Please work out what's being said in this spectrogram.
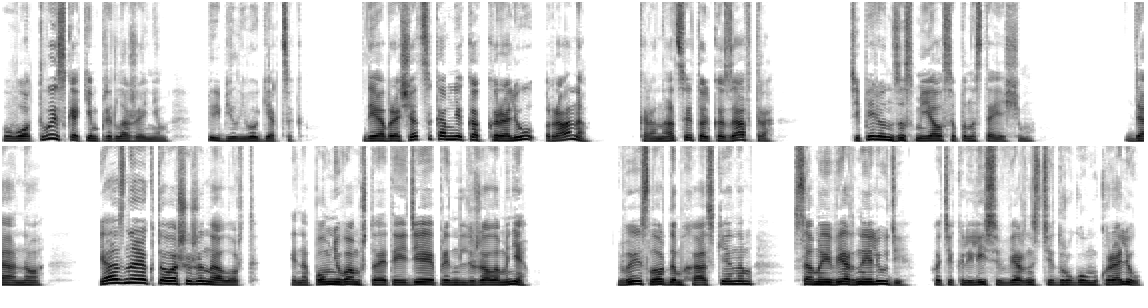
вот вы с каким предложением», — перебил его герцог. «Да и обращаться ко мне как к королю рано. Коронация только завтра». Теперь он засмеялся по-настоящему. «Да, но я знаю, кто ваша жена, лорд, и напомню вам, что эта идея принадлежала мне. Вы с лордом Хаскианом самые верные люди, хоть и клялись в верности другому королю.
